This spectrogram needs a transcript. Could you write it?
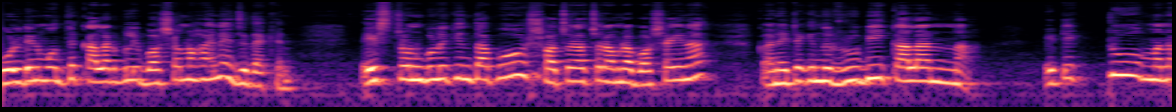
গোল্ডের মধ্যে কালারগুলি বসানো হয় না যে দেখেন। এই স্টোনগুলি কিন্তু আপু সচরাচর আমরা বসাই না, কারণ এটা কিন্তু রুবি কালার না। এটা একটু মানে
